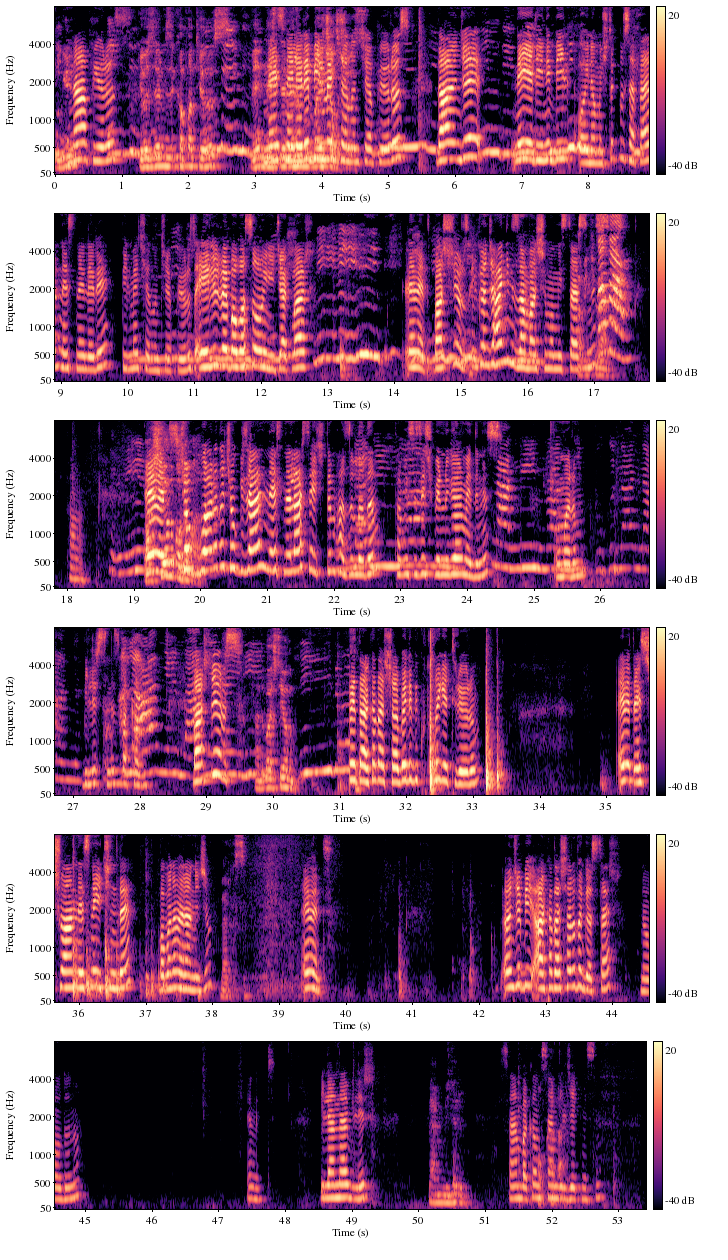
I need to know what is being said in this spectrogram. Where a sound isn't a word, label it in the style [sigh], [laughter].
Bugün Ne yapıyoruz? gözlerimizi kapatıyoruz ve Nesneleri bilme challenge yapıyoruz. Daha önce ne yediğini bil oynamıştık. Bu sefer nesneleri bilme challenge yapıyoruz. Eylül ve babası oynayacaklar. Evet başlıyoruz. İlk önce hanginizden başlamamı Tabii istersiniz? ki Tamam. Başlayalım Evet, o çok zaman. bu arada çok güzel nesneler seçtim, hazırladım. Tabii siz hiçbirini görmediniz. Umarım bilirsiniz bakalım. Başlıyoruz. Hadi başlayalım. Evet arkadaşlar böyle bir kutuda getiriyorum. Evet şu an nesne içinde. Babana ver anneciğim. Ver kızım. Evet. Önce bir arkadaşlara da göster ne olduğunu. Evet. Bilenler bilir. Ben bilirim. Sen bakalım O sen kadar. bilecek misin?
